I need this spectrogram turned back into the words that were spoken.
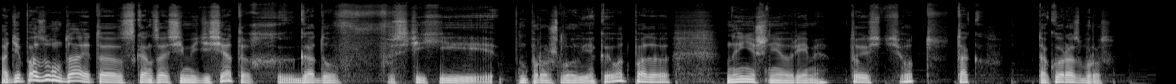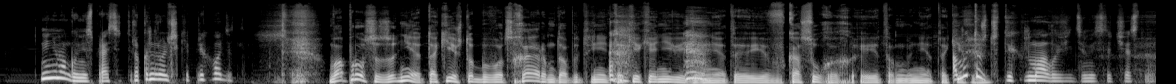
А диапазон, да, это с конца 70-х годов стихи прошлого века и вот по нынешнее время. То есть вот так, такой разброс. Я не могу не спросить, рок-н-ролльщики приходят? Вопросы, нет, такие, чтобы вот с Хайером, да, таких я не видел, нет, и в косухах, и там, нет, таких. А мы тоже что-то их мало видим, если честно.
